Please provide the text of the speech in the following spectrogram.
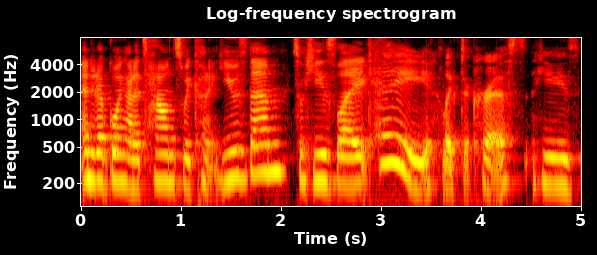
ended up going out of town so he couldn't use them. So he's like hey like to chris. He's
